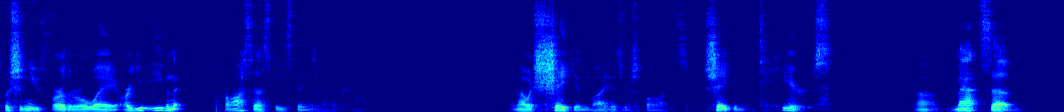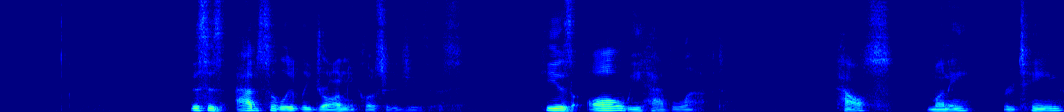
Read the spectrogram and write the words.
pushing you further away? Are you even process these things right now? And I was shaken by his response, shaken to tears. Uh, Matt said, This has absolutely drawn me closer to Jesus. He is all we have left house, money, routine,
